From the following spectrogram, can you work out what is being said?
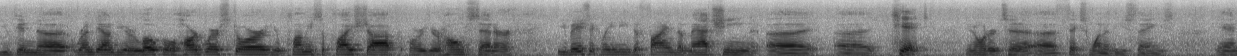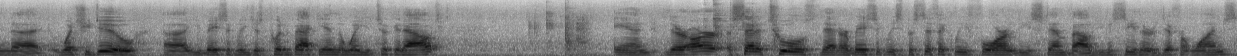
you can uh, run down to your local hardware store, your plumbing supply shop, or your home center. You basically need to find the matching uh, uh, kit in order to uh, fix one of these things. And uh, what you do, uh, you basically just put it back in the way you took it out. And there are a set of tools that are basically specifically for these stem valves. You can see there are different ones.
